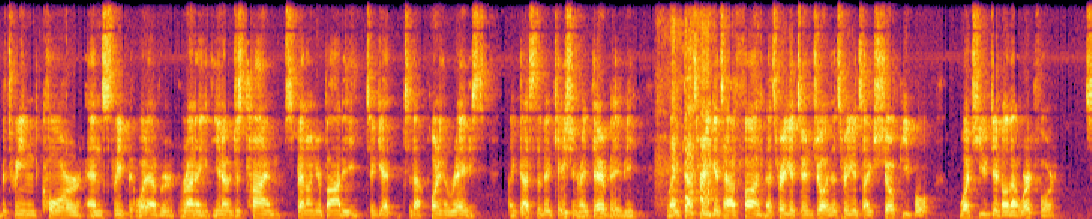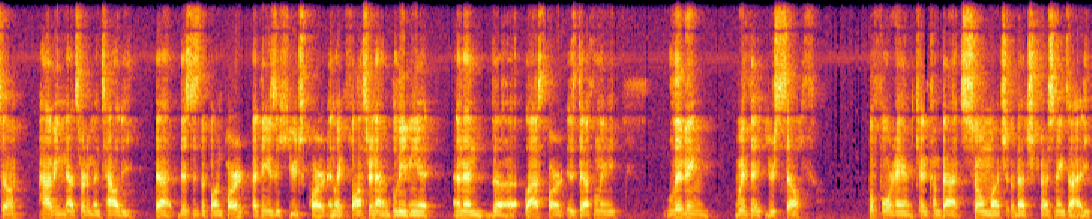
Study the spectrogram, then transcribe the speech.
between core and sleep, whatever, running, you know, just time spent on your body to get to that point in the race. Like that's the vacation right there, baby. Like that's where you get to have fun. That's where you get to enjoy. That's where you get to like show people what you did all that work for. So having that sort of mentality that this is the fun part, I think is a huge part and like fostering that and believing it. And then the last part is definitely living with it yourself beforehand can combat so much of that stress and anxiety.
